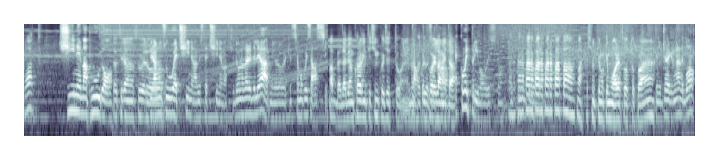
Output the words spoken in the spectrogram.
What? Cinema puro. Lo tirano su e lo. Tirano su, è cinema, questo è cinema. Ci devono dare delle armi però perché siamo coi sassi. Vabbè, abbiamo ancora 25 gettoni. Abbiamo fatto quello fuori si la metà. È come il primo questo. Para para para para para para. Ma che sono il primo che muore sotto qua, eh. Quindi già le granate buono.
